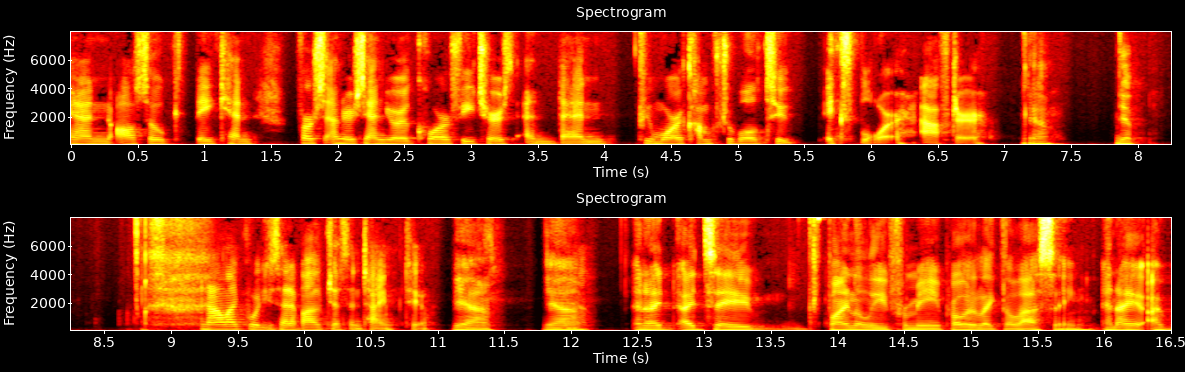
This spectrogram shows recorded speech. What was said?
and also they can first understand your core features and then feel more comfortable to explore after. Yeah. Yep. And i like what you said about just in time too. Yeah. Yeah, yeah. and I'd, I'd say finally for me probably like the last thing and I, I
